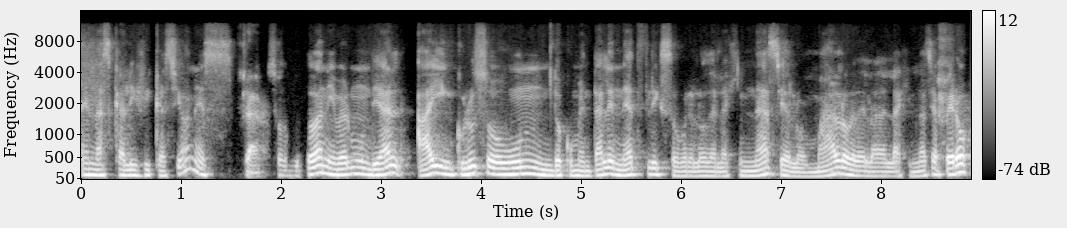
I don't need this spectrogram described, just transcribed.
en las calificaciones, claro. sobre todo a nivel mundial. Hay incluso un documental en Netflix sobre lo de la gimnasia, lo malo de la, de la gimnasia, pero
